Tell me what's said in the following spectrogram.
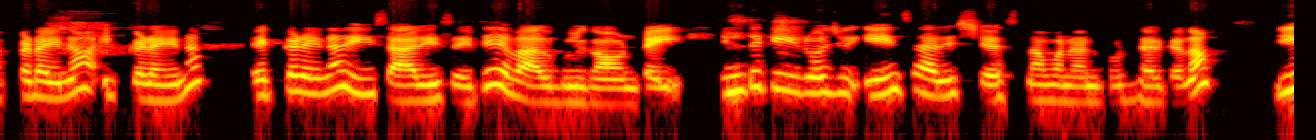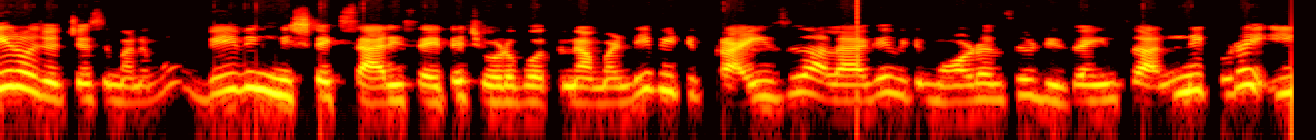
అక్కడైనా ఇక్కడైనా ఎక్కడైనా ఈ శారీస్ అయితే అవైలబుల్గా ఉంటాయి. ఇంతకీ ఈ రోజు ఏం శారీస్ చేస్తున్నామని అనుకుంటున్నారు కదా? ఈ రోజు వచ్చేసి మనము వీవింగ్ మిస్టేక్ శారీస్ అయితే చూడబోతున్నామండి. వీటి ప్రైస్ అలాగే వీటి మోడల్స్ డిజైన్స్ అన్ని కూడా ఈ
